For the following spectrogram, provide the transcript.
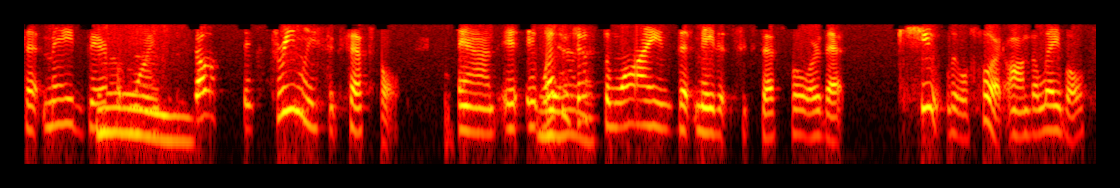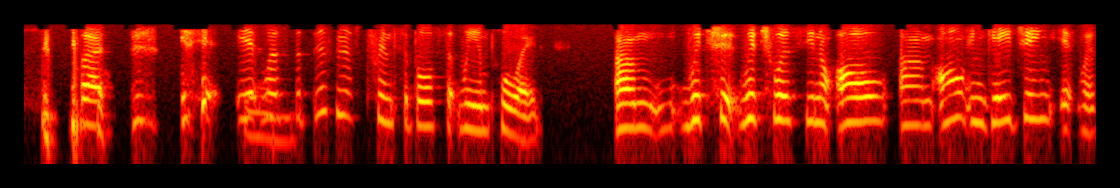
that made barefoot wine Mm. so extremely successful. And it, it wasn't Yeah. just the wine that made it successful or that cute little foot on the label, but it, it Yeah. was the business principles that we employed um, which which was you know all um, all engaging. It was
